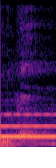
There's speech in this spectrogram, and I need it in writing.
Бог.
